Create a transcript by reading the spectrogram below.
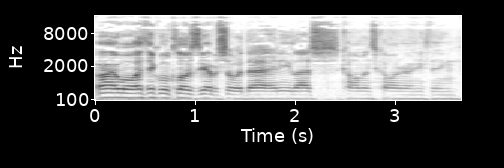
All right, well, I think we'll close the episode with that. Any last comments, Connor? Anything?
